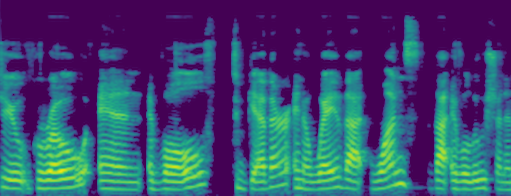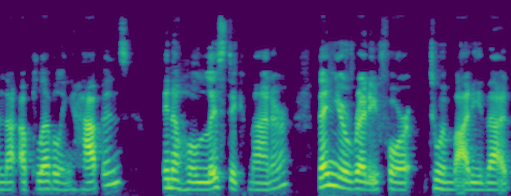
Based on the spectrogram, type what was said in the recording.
to grow and evolve together in a way that once that evolution and that up leveling happens in a holistic manner, then you're ready for to embody that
